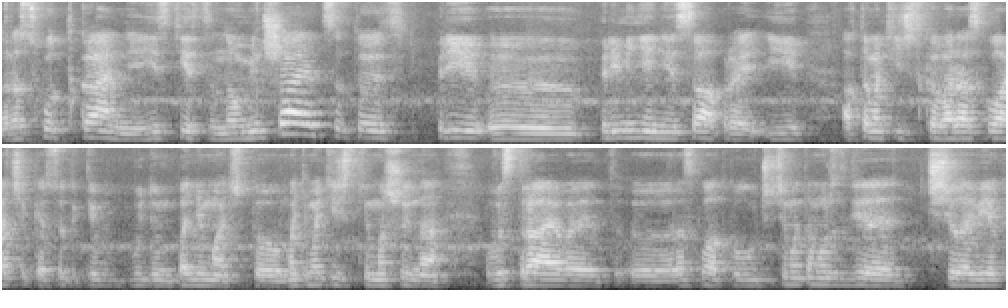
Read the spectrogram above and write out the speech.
расход ткани, естественно, уменьшается, то есть при э, применении сапра и автоматического раскладчика все-таки будем понимать, что математически машина выстраивает э, раскладку лучше, чем это может сделать человек.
